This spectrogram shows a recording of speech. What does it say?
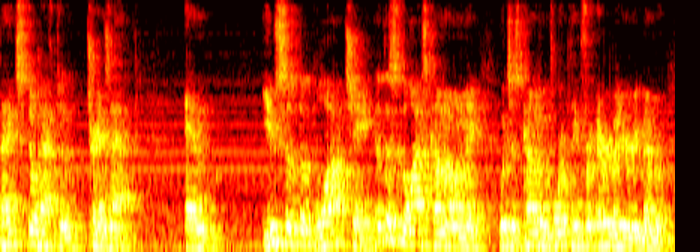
banks still have to transact. And use of the blockchain, this is the last comment I want to make, which is kind of an important thing for everybody to remember.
